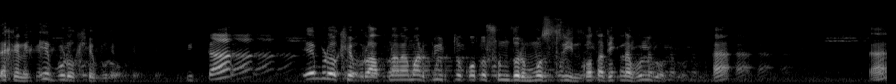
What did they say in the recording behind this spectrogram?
দেখেন, এ এবড়ো খেবড়ো পিঠটা এবড়ো খেবড়ো আপনার আমার পিঠ তো কত সুন্দর মসৃণ কথা ঠিক না ভুলবো হ্যাঁ হ্যাঁ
